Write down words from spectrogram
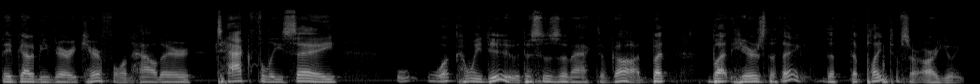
they've got to be very careful in how they tactfully say, what can we do? This is an act of God. But but here's the thing: the the plaintiffs are arguing.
